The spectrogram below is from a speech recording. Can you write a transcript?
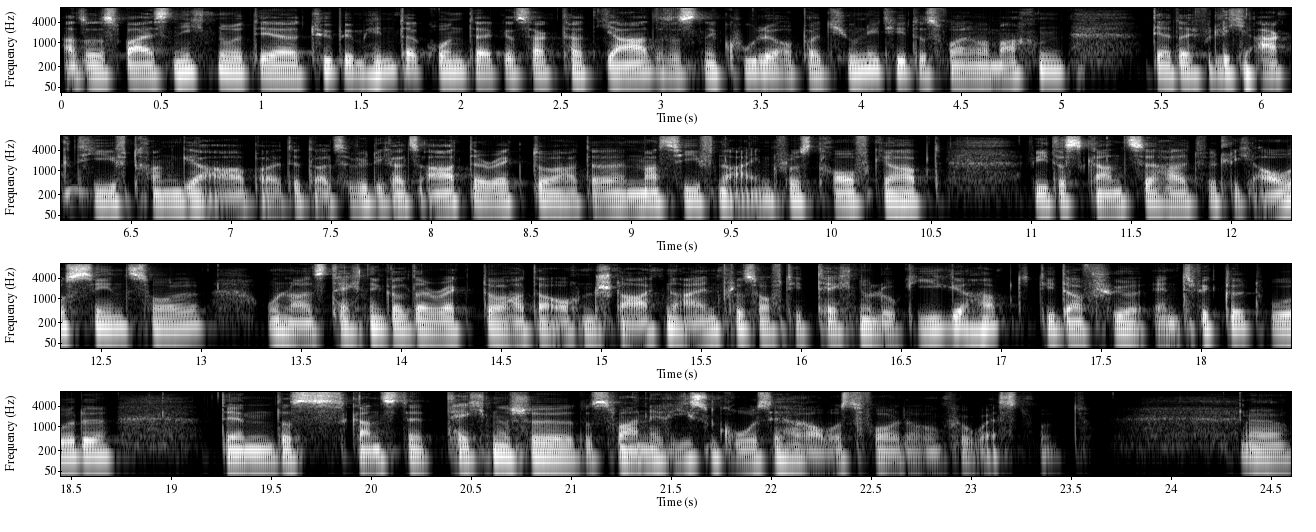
Also es war jetzt nicht nur der Typ im Hintergrund, der gesagt hat, ja, das ist eine coole Opportunity, das wollen wir machen. Der hat wirklich aktiv dran gearbeitet. Also wirklich als Art Director hat er einen massiven Einfluss drauf gehabt, wie das Ganze halt wirklich aussehen soll. Und als Technical Director hat er auch einen starken Einfluss auf die Technologie gehabt, die dafür entwickelt wurde. Denn das ganze Technische, das war eine riesengroße Herausforderung für Westwood. Ja.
